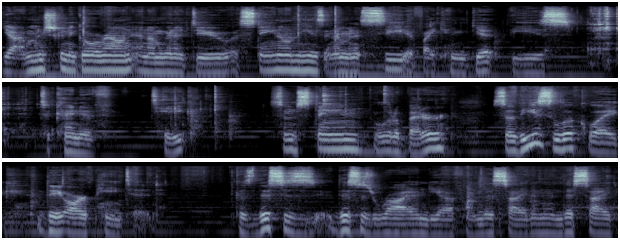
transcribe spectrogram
yeah, I'm just gonna go around and I'm gonna do a stain on these and I'm gonna see if I can get these to kind of take some stain a little better. So these look like they are painted because this is this is raw MDF on this side and then this side.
